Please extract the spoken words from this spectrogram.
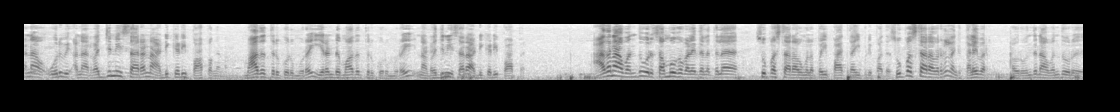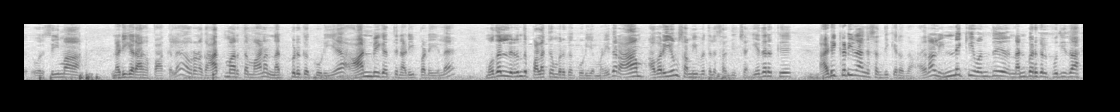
அண்ணா ஒரு அண்ணா ரஜினி சாரை நான் அடிக்கடி பார்ப்பேங்கண்ணா மாதத்திற்கு ஒரு முறை இரண்டு மாதத்திற்கு ஒரு முறை நான் ரஜினி சாரை அடிக்கடி பார்ப்பேன். அதை நான் வந்து ஒரு சமூக வலைதளத்தில் சூப்பர் ஸ்டார் அவங்கள போய் பார்த்தேன் இப்படி பார்த்தேன். சூப்பர் ஸ்டார் அவர்கள் எனக்கு தலைவர். அவர் வந்து நான் வந்து ஒரு ஒரு சினிமா நடிகராக பார்க்கல. அவர் எனக்கு ஆத்மார்த்தமான நட்பு இருக்கக்கூடிய ஆன்மீகத்தின் அடிப்படையில் முதல்ல இருந்து பழக்கம் இருக்கக்கூடிய மனிதர். ஆம் அவரையும் சமீபத்தில் சந்தித்தேன் எதற்கு? அடிக்கடி நாங்கள் சந்திக்கிறது தான் அதனால் இன்னைக்கு வந்து நண்பர்கள் புதிதாக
